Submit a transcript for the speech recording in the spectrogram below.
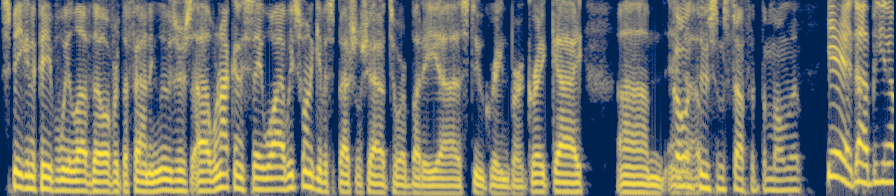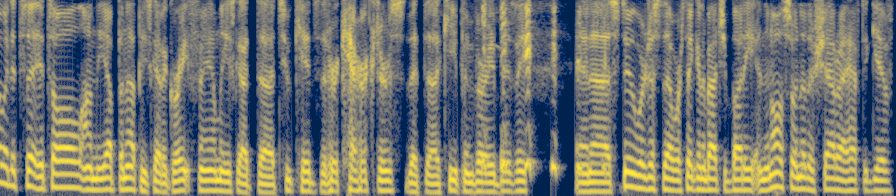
Speaking of people we love, though, over at the Founding Losers, uh, we're not going to say why. We just want to give a special shout out to our buddy uh, Stu Greenberg. Great guy. Um, and, Going uh, through some stuff at the moment. Yeah, no, but you know what? It's uh, it's all on the up and up. He's got a great family. He's got uh, two kids that are characters that uh, keep him very busy. and uh, Stu, we're just uh, we're thinking about you, buddy. And then also another shout out I have to give.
